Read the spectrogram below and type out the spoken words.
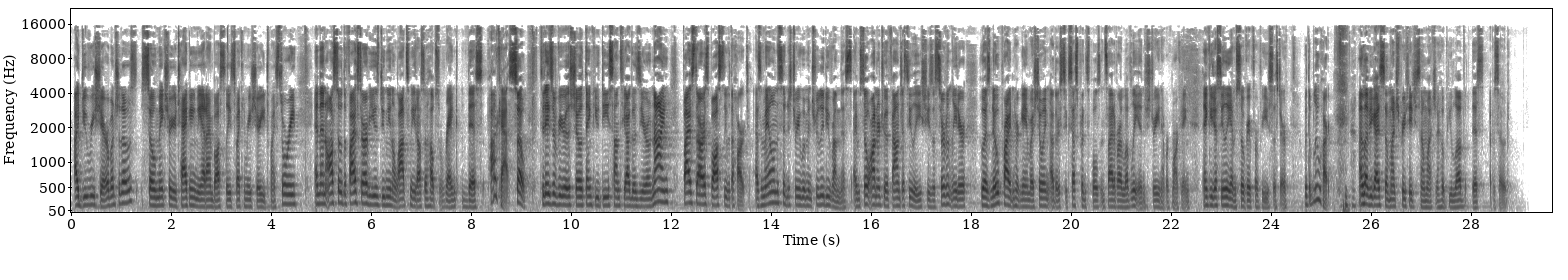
I do reshare a bunch of those. So make sure you're tagging me at I'm Boss Lee so I can reshare you to my story. And then also the five star reviews do mean a lot to me. It also helps rank this podcast. So today's review of the show, thank you, D Santiago09. Five stars, Boss Lee with a heart. As a male in this industry, women truly do run this. I'm so honored to have found Jessie Lee. She's a servant leader who has no pride in her game by showing others success principles inside of our lovely industry, network marketing. Thank you, Jessie Lee. I'm so grateful for you, sister, with a blue heart. I love you guys so much. Appreciate you so much. And I hope you love this episode.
